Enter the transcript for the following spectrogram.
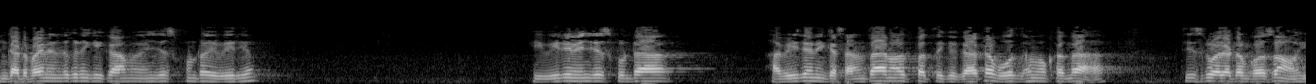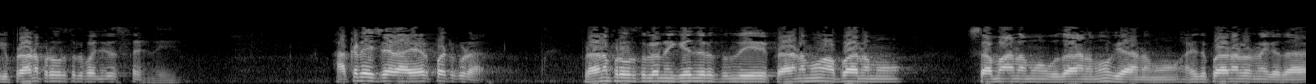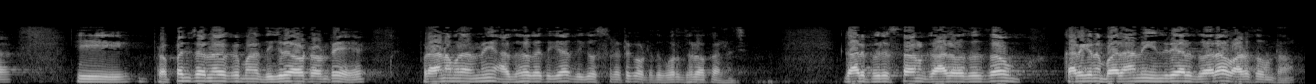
ఇంకా అటుపైన ఎందుకు నీకు ఈ కామం ఏం చేసుకుంటావు ఈ వీర్యం? ఈ వీర్యం ఏం చేసుకుంటా? ఆ వీర్యాన్ని ఇంకా సంతానోత్పత్తికి కాక ఊర్ధముఖంగా తీసుకువెళ్ళటం కోసం ఈ ప్రాణ ప్రవృత్తులు పనిచేస్తాయండి. అక్కడే ఇచ్చారు ఆ ఏర్పాటు కూడా. ప్రాణ ప్రవృత్తిలో నీకేం జరుగుతుంది? ప్రాణము అపానము సమానము ఉదానము వ్యానము ఐదు ప్రాణాలు ఉన్నాయి కదా. ఈ ప్రపంచంలోకి మనం దిగి రావటం అంటే ప్రాణములన్నీ అధోగతిగా దిగి వస్తున్నట్టుగా ఉంటుంది వృద్ధులోకాల నుంచి. గాలి పీలుస్తాం గాలి వదులుతాం కలిగిన బలాన్ని ఇంద్రియాల ద్వారా వాడుతూ ఉంటాం.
